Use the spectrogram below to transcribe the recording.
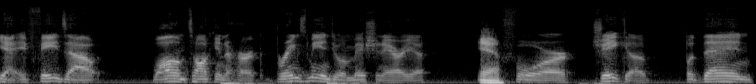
yeah, it fades out while I'm talking to Hurk, brings me into a mission area Yeah. for Jacob, but then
